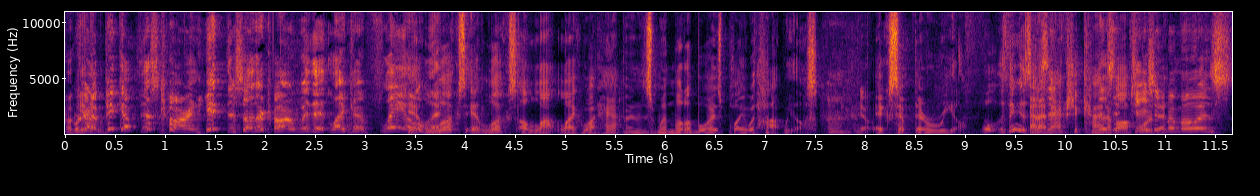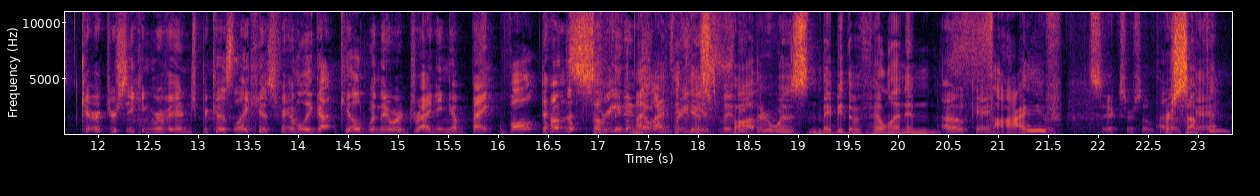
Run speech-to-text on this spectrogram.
Okay, we're gonna would- pick up this car and hit this other car with it like a flail. It Like- looks it looks a lot like what happens when little boys play with Hot Wheels, mm. No. except they're real. well, the thing is, And is I'm it- actually kind Does of all it for Jason that. Momoa's character seeking revenge because like his family got killed when they were dragging a bank vault down the Something- street? No, No, I think his movie? father was maybe the villain in Okay. five Six or something. or Okay. something.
